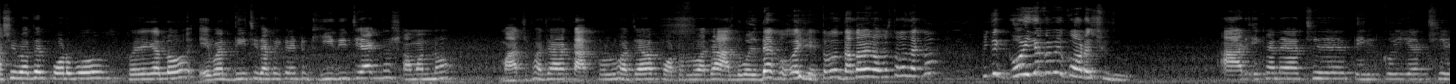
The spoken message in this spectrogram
আশীর্বাদের পর্ব হয়ে গেল। এবার দিয়েছি দেখো এখানে একটু ঘি দিয়েছি একদম সামান্য। মাছ ভাজা কাঁকরোল ভাজা পটল ভাজা আলু ভাজা। দেখো ওই যে তোমার দাদাভাইয়ের অবস্থাটা দেখো। পিঠে ওই রকমই করে শুধু। আর এখানে আছে তেলকই আছে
